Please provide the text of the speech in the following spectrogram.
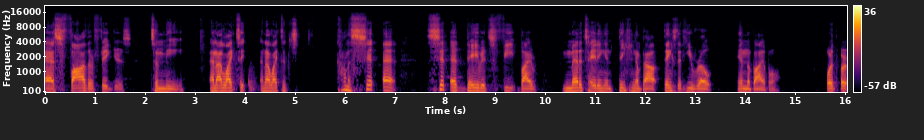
as father figures to me, and I like to and I like to kind of sit at sit at David's feet by meditating and thinking about things that he wrote in the Bible or or,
